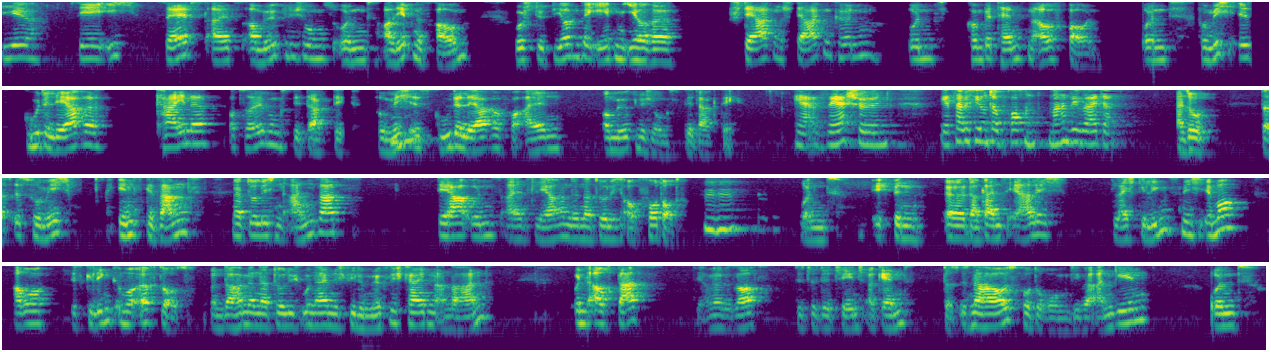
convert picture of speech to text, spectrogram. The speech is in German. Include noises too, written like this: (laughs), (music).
die sehe ich selbst als Ermöglichungs- und Erlebnisraum, wo Studierende eben ihre Stärken stärken können und Kompetenzen aufbauen. Und für mich ist gute Lehre keine Erzeugungsdidaktik. Für mhm. mich ist gute Lehre vor allem Ermöglichungsdidaktik. Ja, sehr schön. Jetzt habe ich Sie unterbrochen. Machen Sie weiter. Also, das ist für mich insgesamt natürlich ein Ansatz, der uns als Lehrende natürlich auch fordert. Mhm. Und ich bin äh, da ganz ehrlich, vielleicht gelingt es nicht immer, aber es gelingt immer öfters. Und da haben wir natürlich unheimlich viele Möglichkeiten an der Hand. Und auch das, Sie haben ja gesagt, Digital Change Agent, das ist eine Herausforderung, die wir angehen und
